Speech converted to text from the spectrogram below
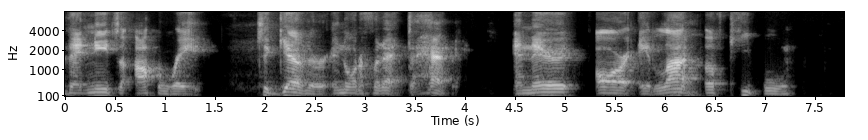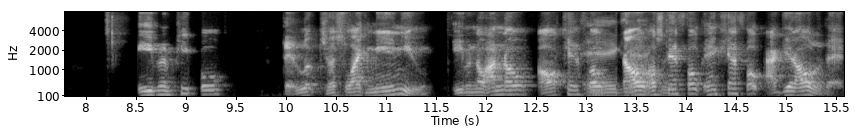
that need to operate together in order for that to happen. And there are a lot of people, even people that look just like me and you, even though I know all kinfolk, exactly. all, all skinfolk and kinfolk, I get all of that.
